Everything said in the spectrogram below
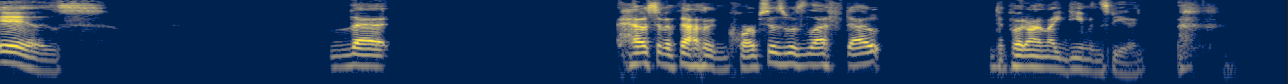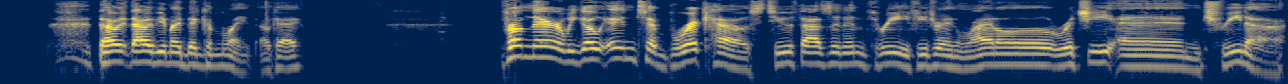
is that House of a Thousand Corpses was left out to put on like demon speeding. that would that would be my big complaint, okay? From there, we go into Brick House 2003 featuring Lionel Richie and Trina.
